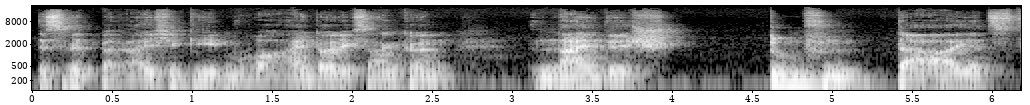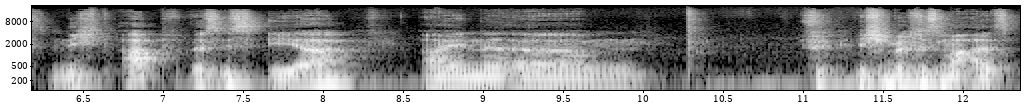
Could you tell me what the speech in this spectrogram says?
es wird Bereiche geben, wo wir eindeutig sagen können, nein, wir stumpfen da jetzt nicht ab. Es ist eher eine, ähm, ich möchte es mal als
